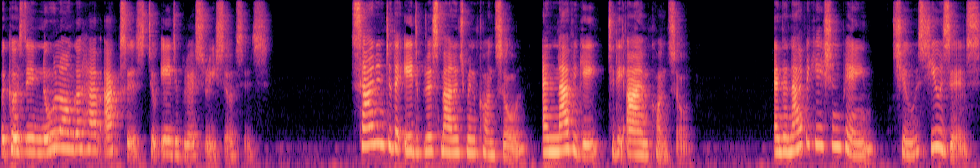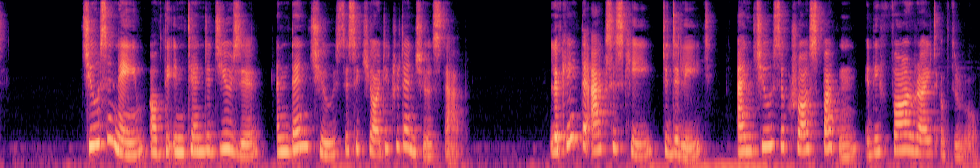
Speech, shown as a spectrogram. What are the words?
because they no longer have access to AWS resources. Sign into the AWS Management Console and navigate to the IAM console. In the navigation pane, choose Users. Choose a name of the intended user and then choose the Security Credentials tab. Locate the access key to delete and choose the cross button at the far right of the row.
